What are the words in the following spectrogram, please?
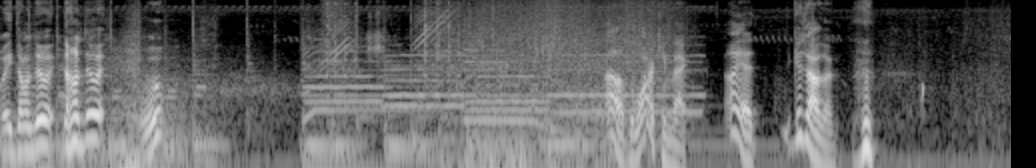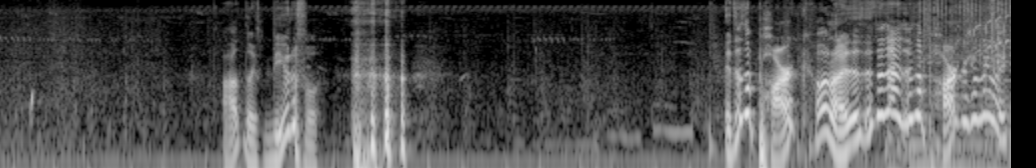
Wait, don't do it. Don't do it. Whoop. Oh, the water came back. Oh, yeah. Good job, then. oh, it looks beautiful. is this a park? Hold on. Is, is, this, is this a park or something? Like...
